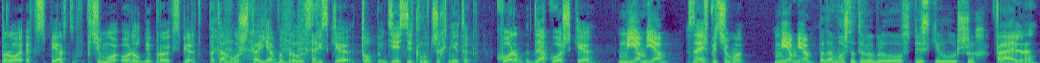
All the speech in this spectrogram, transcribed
Pro Expert. Почему Oral-B Pro Expert? Потому что я выбрал их в списке топ-10 лучших ниток. Корм для кошки Мьям-ям. Знаешь почему? Мьям-ям. Потому что ты выбрал его в списке лучших. Правильно.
